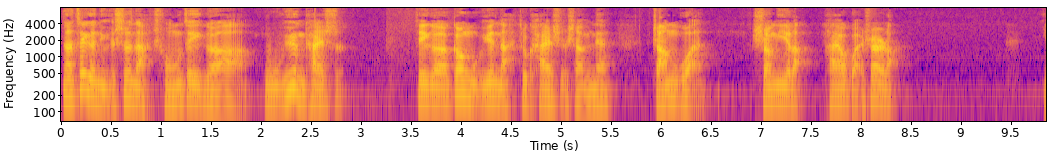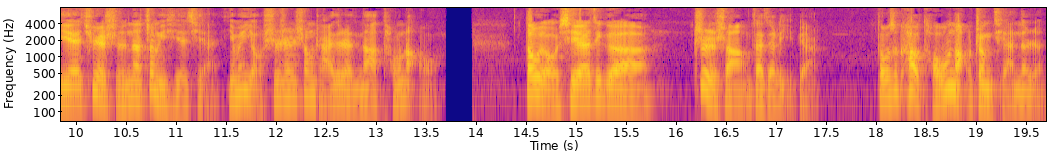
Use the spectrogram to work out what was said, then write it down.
那这个女士呢，从这个五运开始。这个庚午运呢，就开始什么呢？掌管生意了，他要管事儿了。也确实呢，挣一些钱，因为有食神生财的人呢，头脑都有些这个智商在这里边，都是靠头脑挣钱的人。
